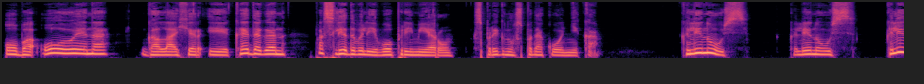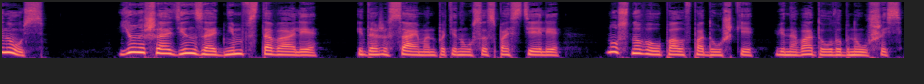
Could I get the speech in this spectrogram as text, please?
Оба Оуэна Галахер и Кэдаган последовали его примеру, спрыгнув с подоконника. «Клянусь! Клянусь! Клянусь!» Юноши один за одним вставали, и даже Саймон потянулся с постели, но снова упал в подушки, виновато улыбнувшись,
